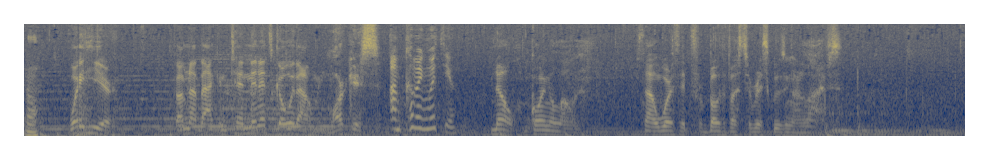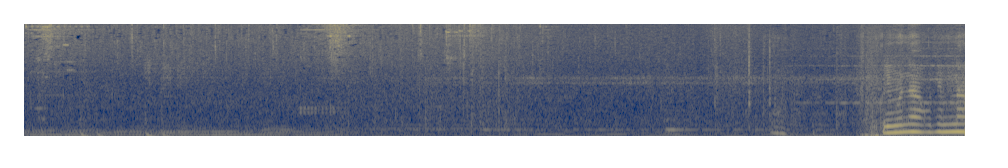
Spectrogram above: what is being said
No. Wait here. If I'm not back in 10 minutes, go without me. Markus, I'm coming with you. No, I'm going alone. It's not worth it for both of us to risk losing our lives. Kunin mo na, kunin mo na.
